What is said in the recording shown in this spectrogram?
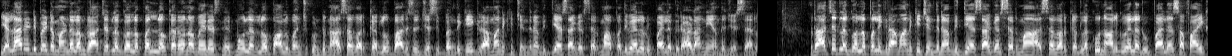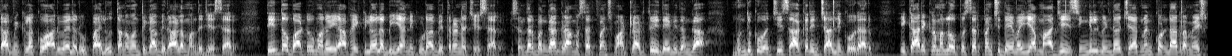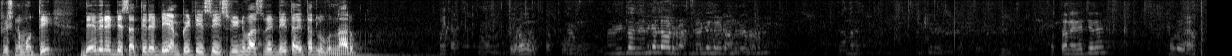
ఎల్లారెడ్డిపేట మండలం రాచర్ల గొల్లపల్లిలో corona virus నిర్మూలనలో పాలు పంచుకుంటున్న ఆశా వర్కర్లు పారిశుధ్య సిబ్బందికి గ్రామానికి చెందిన విద్యాసాగర్ శర్మ పదివేల రూపాయల విరాళాన్ని అందజేశారు. రాచర్ల గొల్లపల్లి గ్రామానికి చెందిన విద్యాసాగర్ శర్మ ఆశా వర్కర్లకు నాలుగు వేల రూపాయల సఫాయి కార్మికులకు ఆరు వేల రూపాయలు తనవంతుగా విరాళం అందజేశారు. దీంతో పాటు మరో యాభై కిలోల బియ్యాన్ని కూడా వితరణ చేశారు. ఈ సందర్భంగా గ్రామ సర్పంచ్ మాట్లాడుతూ ఇదే విధంగా ముందుకు వచ్చి సహకరించాలని కోరారు. ఈ కార్యక్రమంలో ఉప సర్పంచ్ దేవయ్య మాజీ single window chairman Konda Ramesh Krishnamurthy Devireddy Sattireddy MPTC Srinivas Reddy తదితరులు ఉన్నారు.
